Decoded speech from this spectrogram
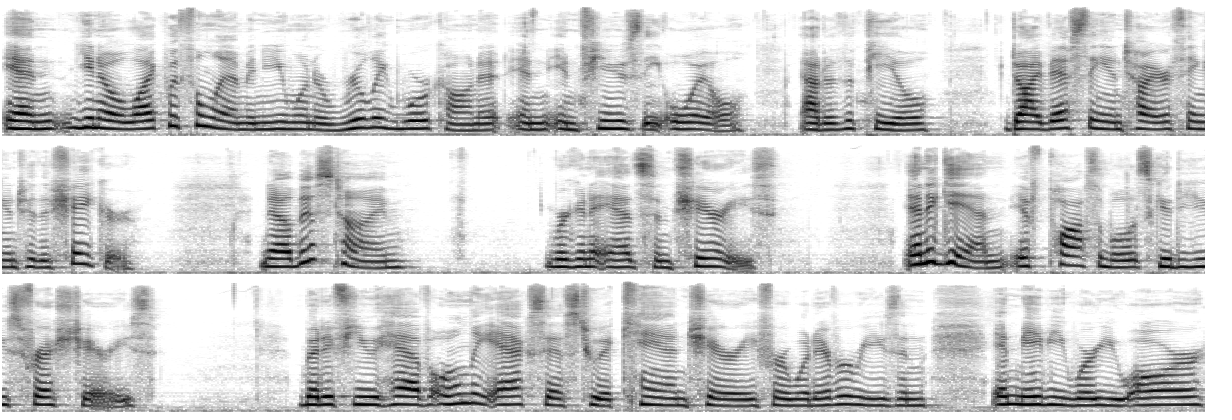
And, you know, like with the lemon, you want to really work on it and infuse the oil out of the peel. Divest the entire thing into the shaker. Now this time, we're going to add some cherries. And again, if possible, it's good to use fresh cherries. But if you have only access to a canned cherry for whatever reason, it may be where you are,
